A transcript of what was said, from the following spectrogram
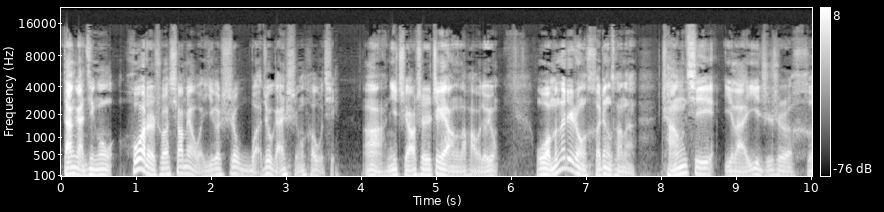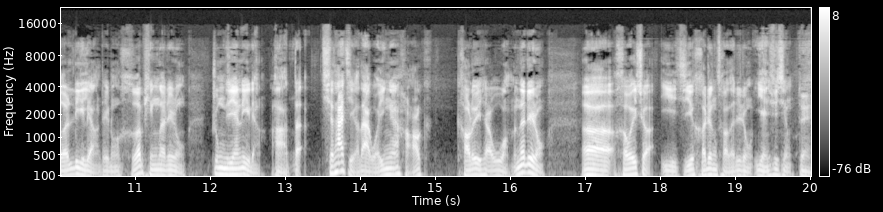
胆敢进攻我。或者说消灭我一个师，我就敢使用核武器啊！你只要是这个样子的话，我就用。我们的这种核政策呢，长期以来一直是核力量这种和平的这种中坚力量啊。但其他几个大国应该好好考虑一下我们的这种呃核威慑以及核政策的这种延续性。对。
